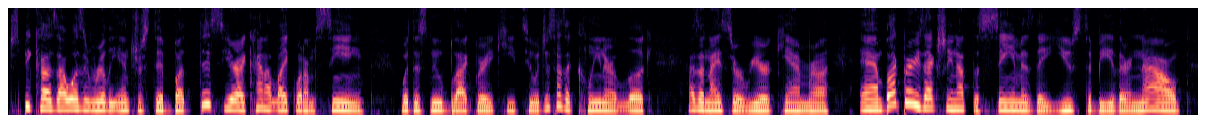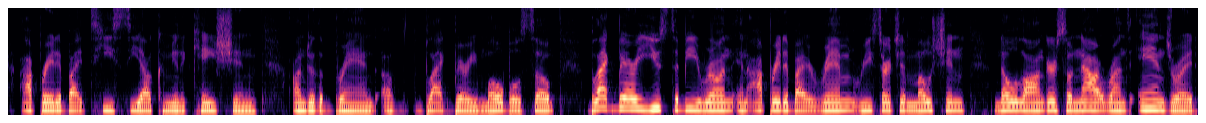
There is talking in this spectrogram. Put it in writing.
just because I wasn't really interested, but this year I kind of like what I'm seeing with this new BlackBerry Key 2. It just has a cleaner look, has a nicer rear camera, and BlackBerry is actually not the same as they used to be. They're now operated by TCL Communication under the brand of BlackBerry Mobile. So BlackBerry used to be run and operated by RIM, Research in Motion, no longer. So now it runs Android,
